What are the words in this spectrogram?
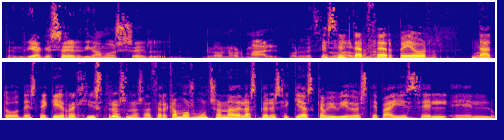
tendría que ser, digamos, el, lo normal, por decirlo Es el tercer peor dato. Desde que hay registros nos acercamos mucho a una de las peores sequías que ha vivido este país. El,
